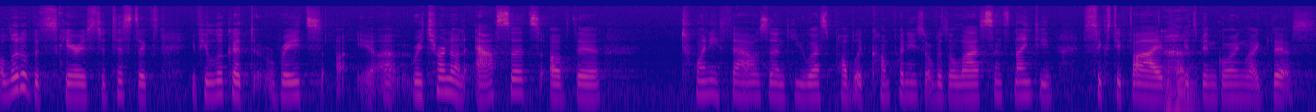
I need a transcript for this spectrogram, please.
a little bit scary statistics. If you look at rates, uh, uh, return on assets of the 20,000 U.S. public companies over the last since 1965, Uh-huh. it's been going like this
